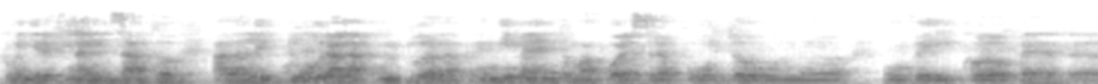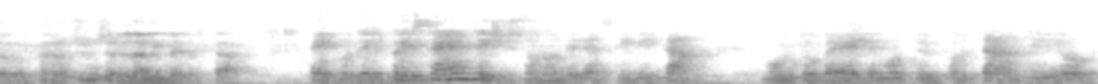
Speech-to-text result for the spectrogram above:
come dire, finalizzato alla lettura, alla cultura, all'apprendimento, ma può essere appunto un, un veicolo per, per raggiungere la libertà. Ecco, del presente ci sono delle attività molto belle, molto importanti. Io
